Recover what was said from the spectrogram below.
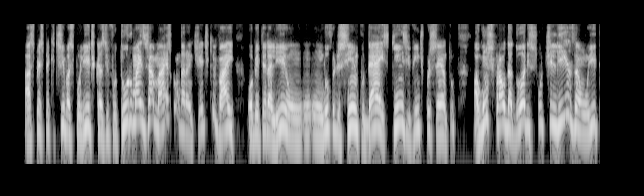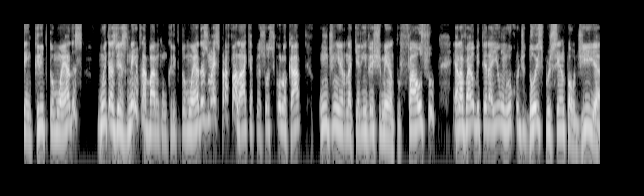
as perspectivas políticas de futuro, mas jamais com garantia de que vai obter ali um, um, lucro de 5, 10, 15, 20%. Alguns fraudadores utilizam o item criptomoedas, muitas vezes nem trabalham com criptomoedas, mas para falar que a pessoa se colocar um dinheiro naquele investimento falso, ela vai obter aí um lucro de 2% ao dia,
